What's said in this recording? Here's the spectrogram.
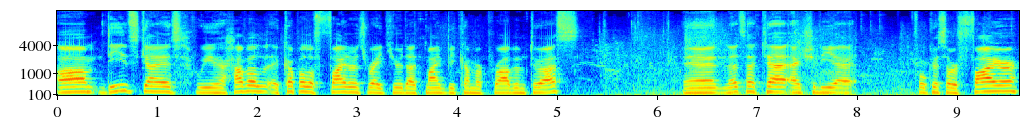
Um, these guys, we have a, a, couple of fighters right here that might become a problem to us. And let's actually uh, focus our fire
